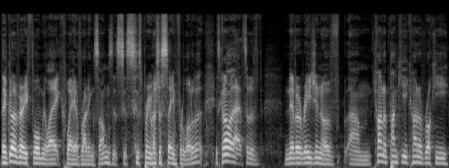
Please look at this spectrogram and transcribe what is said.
they've got a very formulaic way of writing songs. It's it's, it's pretty much the same for a lot of it. It's kind of like that sort of never region of um, kind of punky, kind of rocky,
